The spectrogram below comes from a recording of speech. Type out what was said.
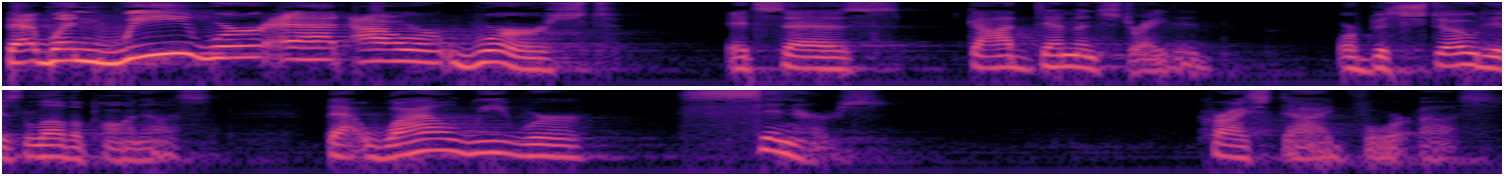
That when we were at our worst, it says God demonstrated or bestowed his love upon us. That while we were sinners, Christ died for us.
